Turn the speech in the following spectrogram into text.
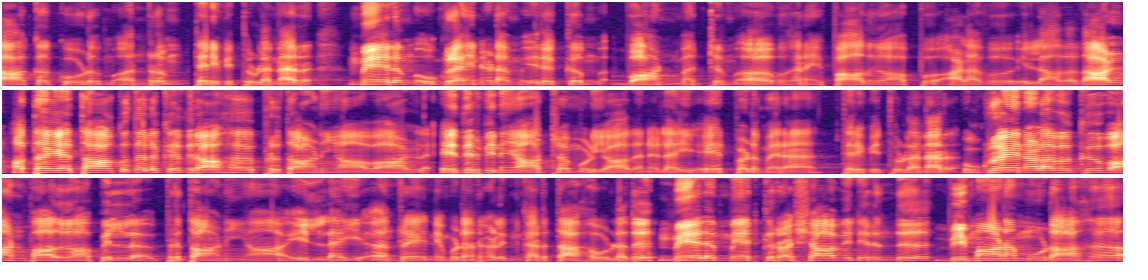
தாக்கக்கூடும் என்றும் தெரிவித்துள்ளனர். மேலும் உக்ரைனிடம் இருக்கும் வான் மற்றும் ஏவுகணை பாதுகாப்பு அளவு இல்லாததால் அத்தகைய தாக்குதலுக்கு எதிராக பிரித்தானியாவால் எதிர்வினை ஆற்ற முடியாத நிலை ஏற்படும் என தெரிவித்துள்ளனர். உக்ரைன் அளவுக்கு வான் பாதுகாப்பில் பிரித்தானியா இல்லை என்றே நிபுணர்களின் கருத்தாக உள்ளது. மேலும் மேற்கு ரஷ்யாவிலிருந்து விமானம் ஊடாக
